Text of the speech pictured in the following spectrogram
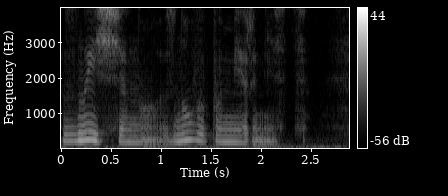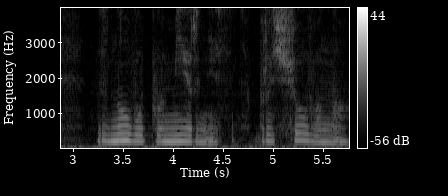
знищено. Знову помірність. Знову помірність. Про що вона?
